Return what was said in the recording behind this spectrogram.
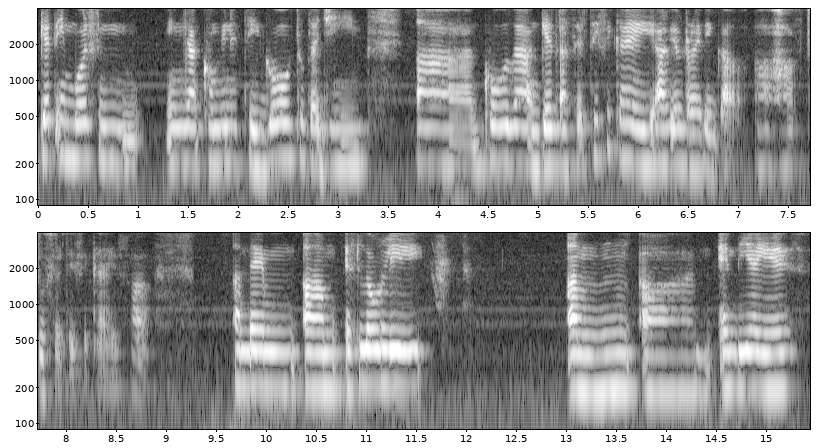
get involved in, in a community, go to the gym, uh, go there and get a certificate. I already got, uh, have two certificates. Uh, and then um, slowly, um, um, NDIS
